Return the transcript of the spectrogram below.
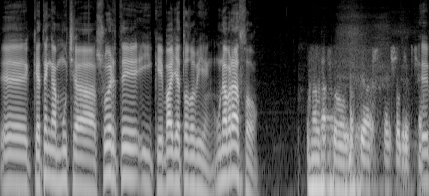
eh, que tengan mucha suerte y que vaya todo bien. Un abrazo. Un abrazo, gracias a vosotros. Eh,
